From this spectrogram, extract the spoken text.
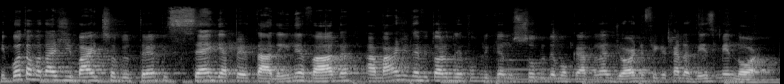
Enquanto a vantagem de Biden sobre o Trump segue apertada em Nevada, a margem da vitória do republicano sobre o democrata na Georgia fica cada vez menor.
